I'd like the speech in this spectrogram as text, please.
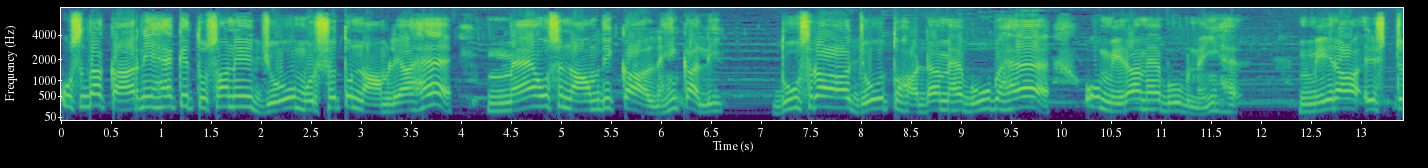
ਉਸ ਦਾ ਕਾਰਨ ਇਹ ਹੈ ਕਿ ਤੁਸਾਂ ਨੇ ਜੋ ਮੁਰਸ਼ਦ ਤੋਂ ਨਾਮ ਲਿਆ ਹੈ, ਮੈਂ ਉਸ ਨਾਮ ਦੀ ਘਾਲ ਨਹੀਂ ਘਾਲੀ। ਦੂਸਰਾ, ਜੋ ਤੁਹਾਡਾ ਮਹਿਬੂਬ ਹੈ, ਉਹ ਮੇਰਾ ਮਹਿਬੂਬ ਨਹੀਂ ਹੈ। ਮੇਰਾ ਇਸ਼ਟ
